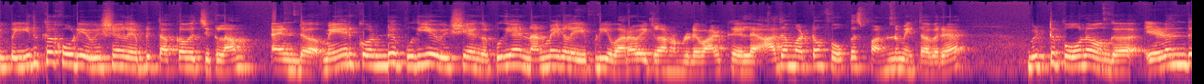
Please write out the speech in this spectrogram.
இப்போ இருக்கக்கூடிய விஷயங்களை எப்படி தக்க வச்சுக்கலாம்? அண்ட் uh, மேற்கொண்டு புதிய விஷயங்கள் புதிய நன்மைகளை எப்படி வர வைக்கலாம் நம்மளுடைய வாழ்க்கையில்? அதை மட்டும் ஃபோக்கஸ் பண்ணணுமே தவிர விட்டு போனவங்க இழந்த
